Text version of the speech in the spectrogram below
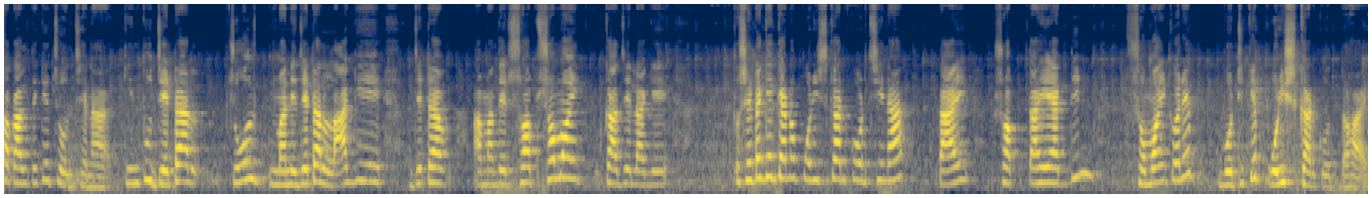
সকাল থেকে চলছে না। কিন্তু যেটা চল মানে যেটা লাগে, যেটা আমাদের সব সময় কাজে লাগে, তো সেটাকে কেন পরিষ্কার করছি না? তাই সপ্তাহে একদিন সময় করে বটিকে পরিষ্কার করতে হয়।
